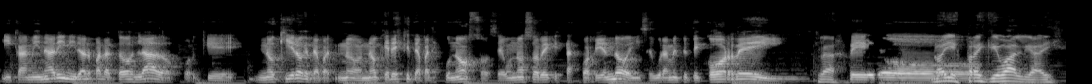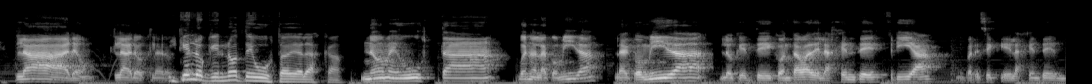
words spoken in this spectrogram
y caminar y mirar para todos lados porque no quiero que te no, no querés que te aparezca un oso, o sea, un oso ve que estás corriendo y seguramente te corre y... Claro. Pero... No hay spray que valga ahí. Claro, claro, claro. ¿Y qué es lo que no te gusta de Alaska? No me gusta, bueno, la comida. La comida, lo que te contaba de la gente fría, me parece que la gente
